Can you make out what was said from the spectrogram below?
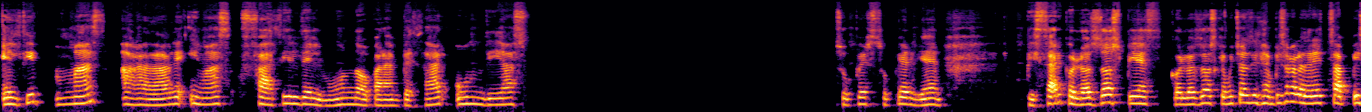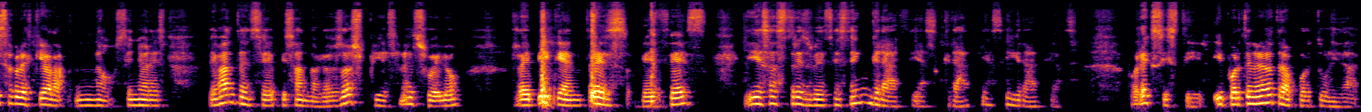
el tip más agradable y más fácil del mundo para empezar un día súper, súper bien pisar con los dos pies, con los dos, que muchos dicen pisa con la derecha, pisa con la izquierda. No, señores, levántense pisando los dos pies en el suelo, repiquen tres veces y esas tres veces den gracias, gracias y gracias por existir y por tener otra oportunidad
